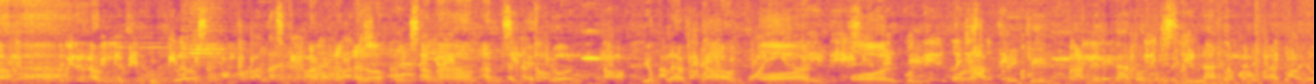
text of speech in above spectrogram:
Ang, ah, ang, ang, ang, ano, ang, ang, ang suggestion, you clamp down on all the corrupt regime. Ah, delikado itong regime na to, delikado kayo.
